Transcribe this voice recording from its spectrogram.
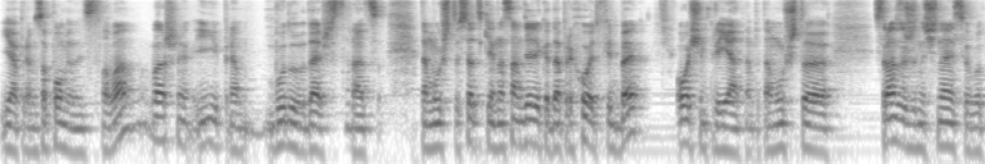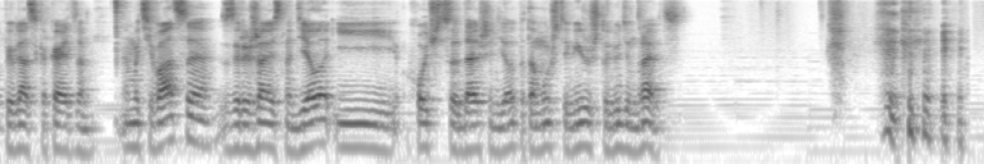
Я прям запомнил эти слова ваши и прям буду дальше стараться. Потому что все-таки, на самом деле, когда приходит фидбэк, очень приятно, потому что сразу же начинается вот появляться какая-то мотивация, заряжаюсь на дело и хочется дальше делать, потому что вижу, что людям нравится.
